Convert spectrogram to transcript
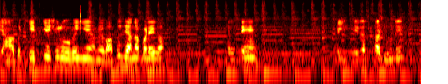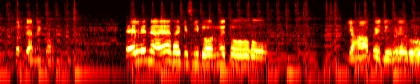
यहाँ तो खेतियाँ शुरू हो गई हैं। हमें वापस जाना पड़ेगा। चलते हैं। कहीं से रास्ता ढूंढे उधर जाने का। पहले मैं आया था किसी दौर में तो यहाँ पे जो है वो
